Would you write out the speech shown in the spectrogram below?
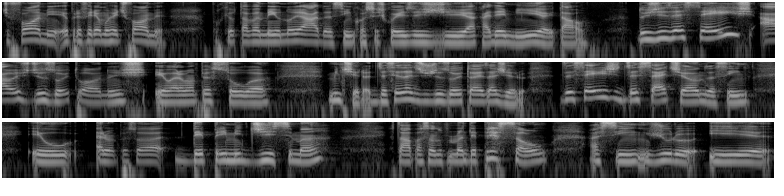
de fome, eu preferia morrer de fome. Porque eu tava meio noiada, assim, com essas coisas de academia e tal. Dos 16 aos 18 anos, eu era uma pessoa. Mentira, 16 a 18 é exagero. 16, 17 anos, assim, eu era uma pessoa deprimidíssima. Eu tava passando por uma depressão, assim, juro. E.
